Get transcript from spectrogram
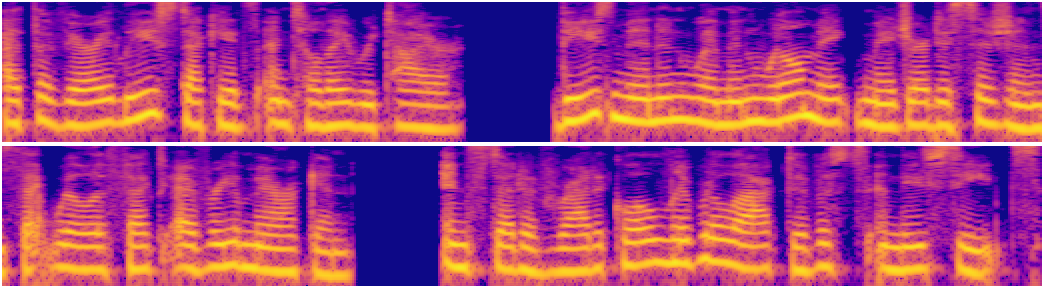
at the very least decades until they retire. These men and women will make major decisions that will affect every American. Instead of radical liberal activists in these seats,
